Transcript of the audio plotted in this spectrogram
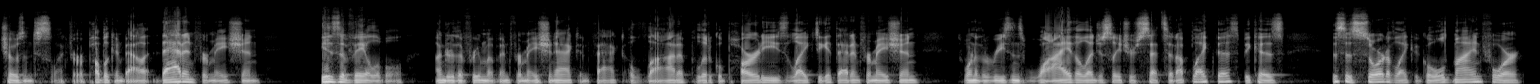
chosen to select a Republican ballot, that information is available under the Freedom of Information Act. In fact, a lot of political parties like to get that information. It's one of the reasons why the legislature sets it up like this, because this is sort of like a gold mine for,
